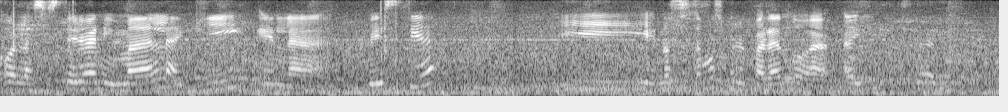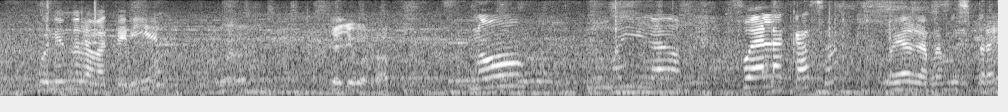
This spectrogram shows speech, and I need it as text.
con la Sisterio Animal aquí en la Bestia. Y nos estamos preparando. a- ahí poniendo la batería. Ya llegó rap. No, no ha llegado. Fue a la casa Voy a agarrar mi spray.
